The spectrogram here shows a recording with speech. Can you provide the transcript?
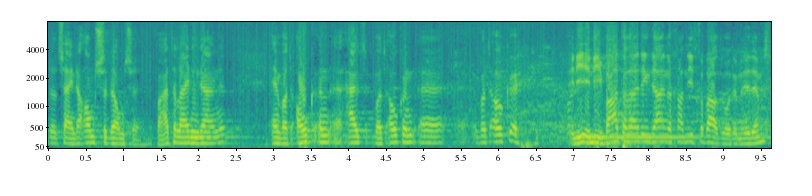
dat zijn de Amsterdamse waterleidingduinen. En wat ook een uit, wat ook een, wat ook. In die, in die waterleidingduinen gaat niet gebouwd worden, meneer Dems.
